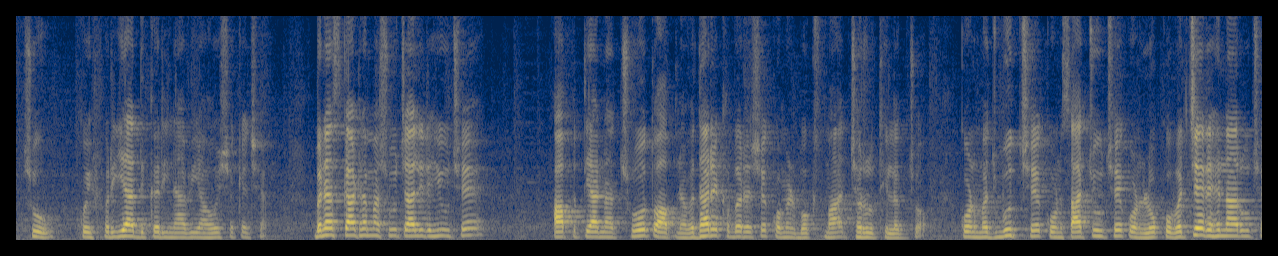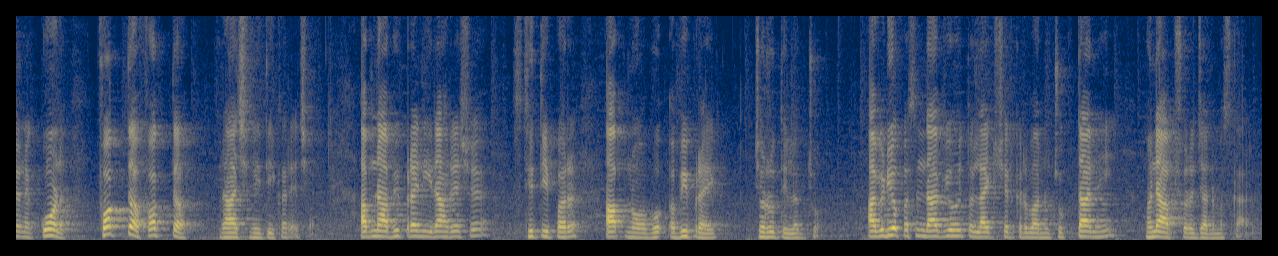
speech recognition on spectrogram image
શું કોઈ ફરિયાદ કરીને આવ્યા હોઈ શકે છે? બનાસકાંઠામાં શું ચાલી રહ્યું છે? આપ ત્યાંના છો તો આપને વધારે ખબર હશે, કોમેન્ટ બોક્સમાં જરૂરથી લખજો. કોણ મજબૂત છે, કોણ સાચું છે, કોણ લોકો વચ્ચે રહેનારું છે અને કોણ ફક્ત ફક્ત રાજનીતિ કરે છે. આપના અભિપ્રાયની રાહ રહેશે. સ્થિતિ પર આપનો અભ- અભિપ્રાય જરૂરથી લખજો. આ વીડિયો પસંદ આવ્યો હોય તો લાઈક, શેર કરવાનું ચૂકતા નહીં. મને આપશો રજા. નમસ્કાર.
